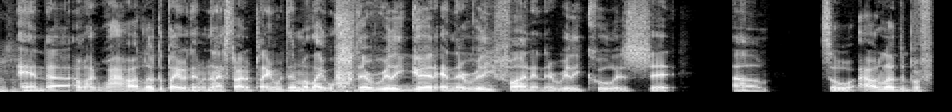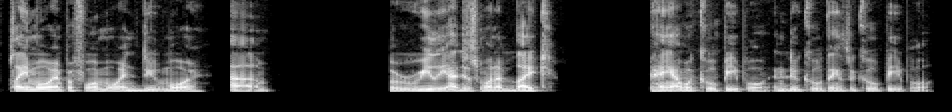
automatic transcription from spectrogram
Mhm. and uh, I'm like, wow, I'd love to play with them. And then I started playing with them. I'm like, they're really good and they're really fun and they're really cool as shit. Um, so I would love to perf- play more and perform more and do more. Um, but really, I just want to like hang out with cool people and do cool things with cool people.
